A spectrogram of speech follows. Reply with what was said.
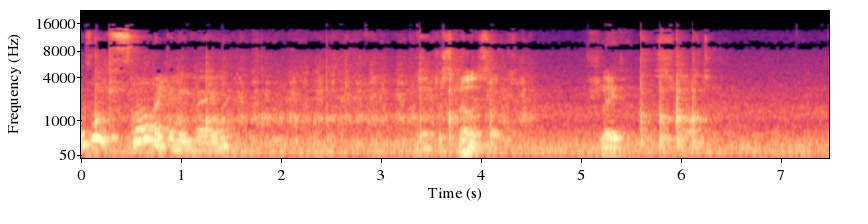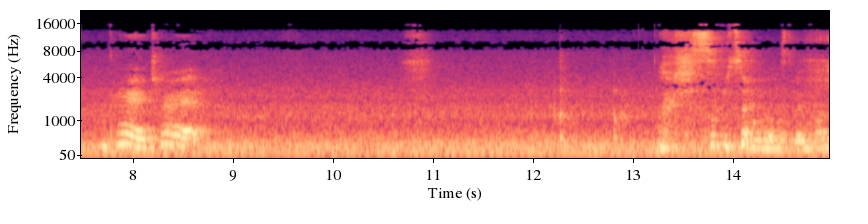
Doesn't smell like anything. Yeah, it just smells like flavorless water. Okay, try it. It's just like a tiny little spoonful.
